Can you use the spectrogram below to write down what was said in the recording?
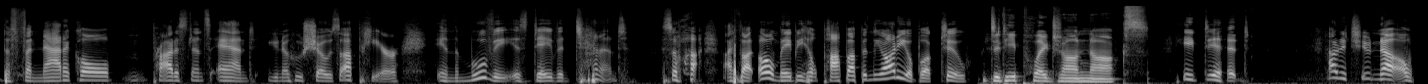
the fanatical mm, Protestants, and you know who shows up here in the movie is David Tennant. So I thought, oh, maybe he'll pop up in the audiobook too. Did he play John Knox? He did. How did you know?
